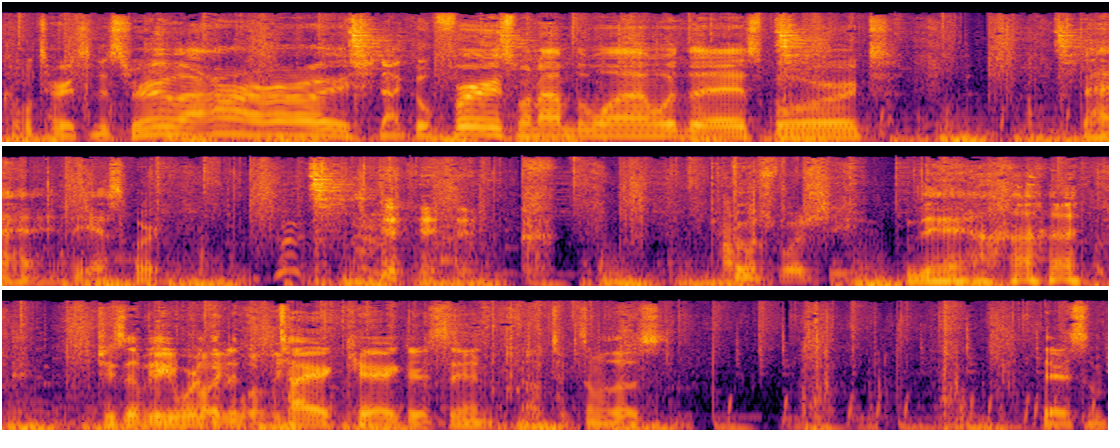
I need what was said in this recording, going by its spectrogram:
Couple turrets in this room. Ah, I should not go first when I'm the one with the escort. the escort. How much was she? Yeah. She's gonna be Big worth an will be. entire character soon. No, I took some of those. There's some.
